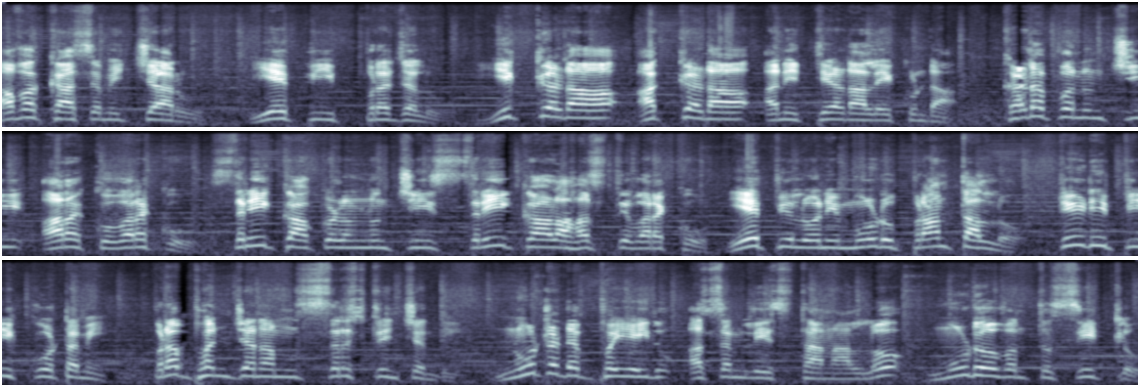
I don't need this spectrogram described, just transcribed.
అవకాశమిచ్చారు. ఏపీ ప్రజలు ఇక్కడ అక్కడ అని తేడా లేకుండా కడప నుంచి అరకు వరకు శ్రీకాకుళం నుంచి శ్రీకాళహస్తి వరకు ఏపీలోని మూడు ప్రాంతాల్లో టీడీపీ కూటమి ప్రభంజనం సృష్టించింది. నూట డెబ్బై ఐదు అసెంబ్లీ స్థానాల్లో మూడో వంతు సీట్లు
